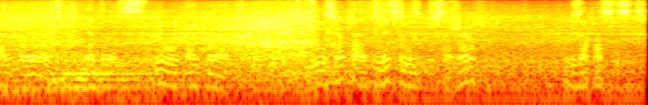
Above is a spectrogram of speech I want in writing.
как бы это, ну, как бы несет ответственность пассажиров безопасности.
